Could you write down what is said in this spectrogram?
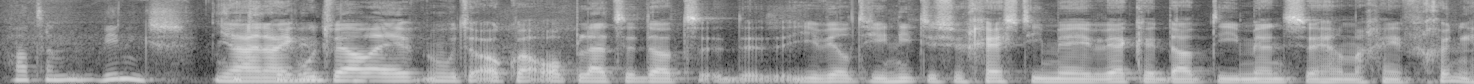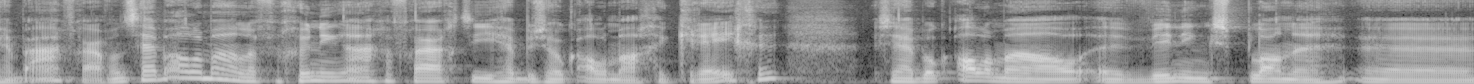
had een winnings. Ja, nou, ik moet wel even, we moeten ook wel opletten dat je wilt hier niet de suggestie mee wekken dat die mensen helemaal geen vergunning hebben aangevraagd. Want ze hebben allemaal een vergunning aangevraagd, die hebben ze ook allemaal gekregen. Ze hebben ook allemaal uh, winningsplannen uh, uh,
